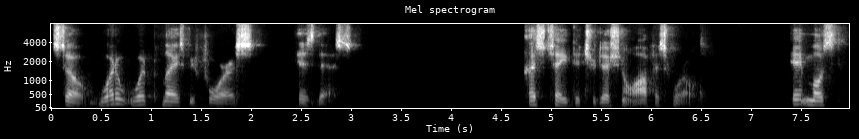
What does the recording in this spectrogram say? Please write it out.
So what, what lays before us is this let's take the traditional office world. It most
